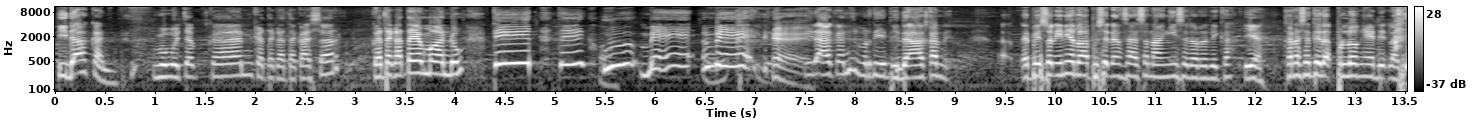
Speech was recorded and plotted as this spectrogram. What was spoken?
tidak akan mengucapkan kata-kata kasar, kata-kata yang mengandung tit tit hu me me. Tidak akan seperti itu. Tidak akan episode ini adalah episode yang saya senangi saudara Dika. Iya. Karena saya tidak perlu ngedit lagi.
